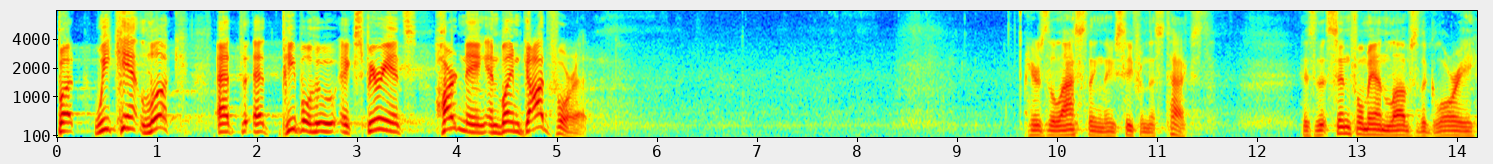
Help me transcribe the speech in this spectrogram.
But we can't look at, at people who experience hardening and blame God for it. Here's the last thing that you see from this text is that sinful man loves the glory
